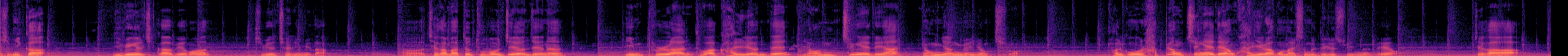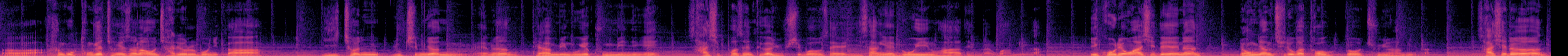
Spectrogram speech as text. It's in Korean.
안녕하십니까 리빙헬 치과병원 김현철입니다. 어, 제가 맡은 두 번째 연재는 임플란트와 관련된 염증에 대한 영양 면역 치료. 결국은 합병증에 대한 관리라고 말씀을 드릴 수 있는데요. 제가 어, 한국통계청에서 나온 자료를 보니까 2060년에는 대한민국의 국민이 40%가 65세 이상의 노인화된다고 합니다. 이 고령화 시대에는 영양 치료가 더욱더 중요합니다. 사실은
